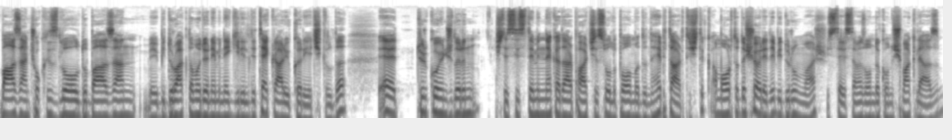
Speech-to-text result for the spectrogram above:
bazen çok hızlı oldu, bazen bir duraklama dönemine girildi, tekrar yukarıya çıkıldı. Evet, Türk oyuncuların işte sistemin ne kadar parçası olup olmadığını hep tartıştık ama ortada şöyle de bir durum var. İster istemez onu da konuşmak lazım.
